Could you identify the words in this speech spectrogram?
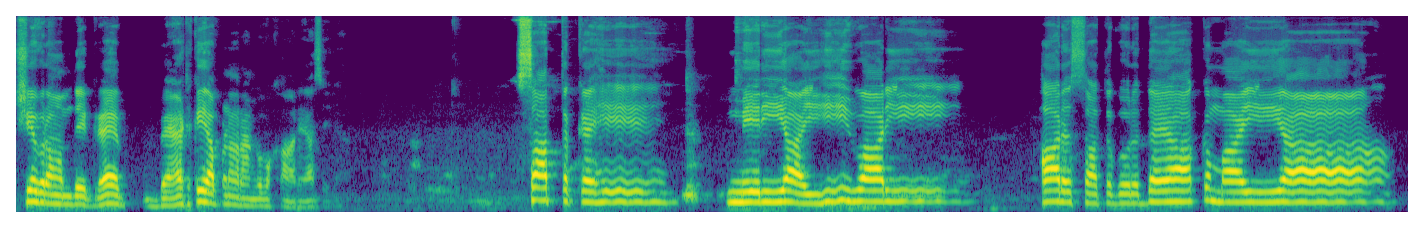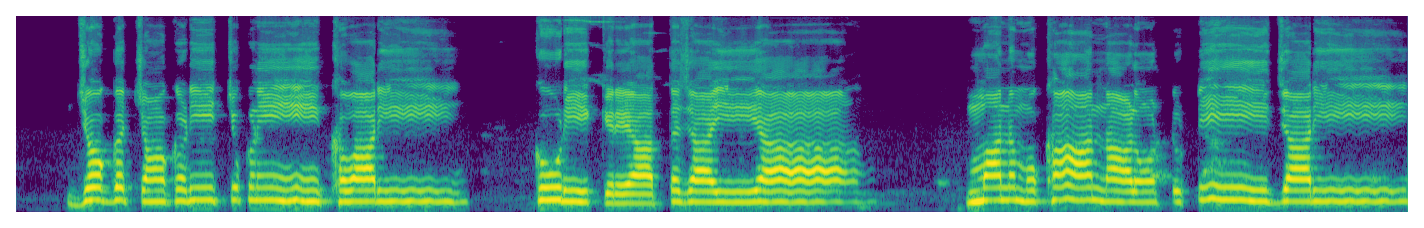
ਸ਼ਿਵਰਾਮ ਦੇ ਗ੍ਰਹਿ ਬੈਠ ਕੇ ਆਪਣਾ ਰੰਗ ਵਿਖਾ ਰਿਹਾ ਸੀ। ਸਤ ਕਹੇ, ਮੇਰੀ ਆਈ ਵਾਰੀ, ਹਰ ਸਤਗੁਰ ਦਇਆ ਕਮਾਈਆ। ਜੁਗ ਚੌਕੜੀ ਚੁਕਣੀ ਖਵਾਰੀ, ਕੂੜੀ ਕਿਰਿਆ ਤਜਾਈਆ। ਮਨ ਮੁਖਾਂ ਨਾਲੋਂ ਟੁੱਟੀ ਜਾਰੀ,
